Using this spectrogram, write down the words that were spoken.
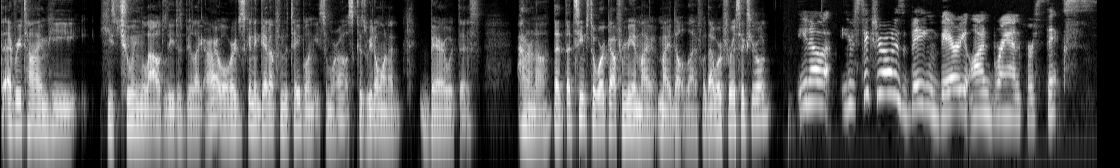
the, every time he he's chewing loudly, just be like, all right, well, we're just gonna get up from the table and eat somewhere else because we don't want to bear with this. I don't know. That that seems to work out for me in my my adult life. Would that work for a six year old? You know, your six year old is being very on brand for six.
